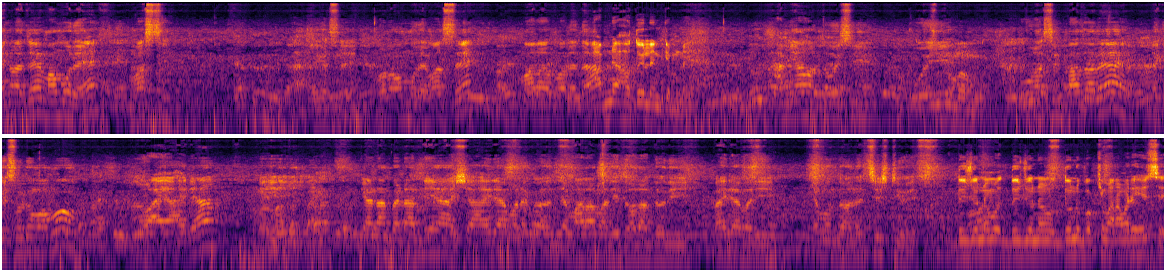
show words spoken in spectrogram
ইংরাজে মামুরে মারছে। ঠিক আছে। বড় মামুরে মারছে মারার পরে দা। আপনি আহত হইলেন কেমনে? আমি আহত হয়েছি ওই মামু। ও আছেন বাজারে নাকি ছোট মামু? ও আয়া হাইরা ক্যাডা ম্যাডা নিয়ে আসা হাইরা মনে করেন যে মারামারি ধরাধরি বাইরা বাড়ি এমন ধরনের সৃষ্টি হয়েছে। দুজনের দুজনের দুনো পক্ষে মারামারি হয়েছে?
